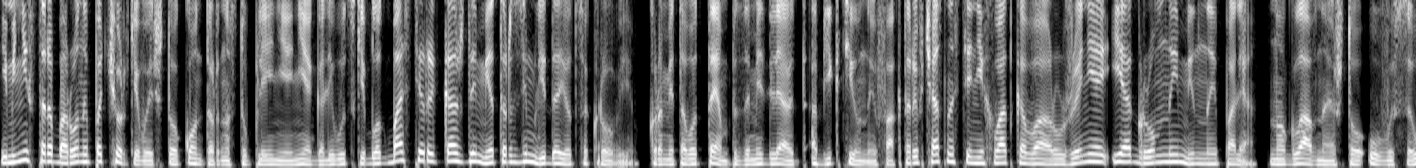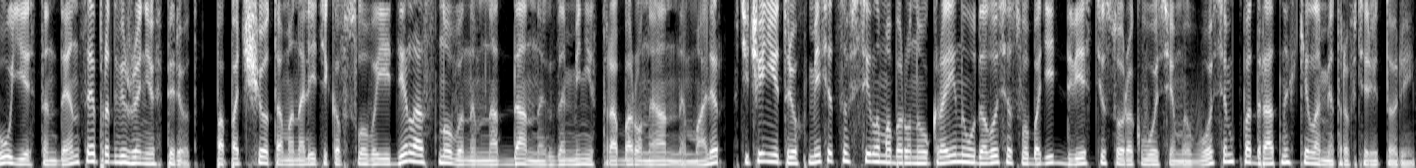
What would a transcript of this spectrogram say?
и министр обороны подчеркивают, что контрнаступление не голливудский блокбастер, и каждый метр земли дается кровью. Кроме того, темп замедляют объективные факторы, в частности, нехватка вооружения и огромные минные поля. Но главное, что у ВСУ есть тенденция продвижения вперед. По подсчетам аналитиков «Слово и дело», основанным на данных замминистра обороны Анны Малер, в течение трех месяцев силам обороны Украины удалось освободить 248,8 квадратных километров территории.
